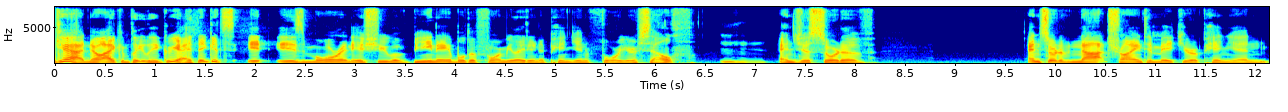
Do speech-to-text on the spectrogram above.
Yeah, no, I completely agree. I think it's it is more an issue of being able to formulate an opinion for yourself mm-hmm. and just sort of and sort of not trying to make your opinion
